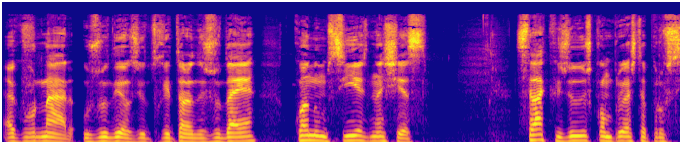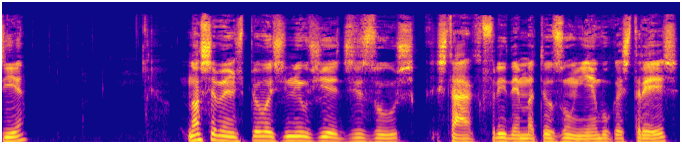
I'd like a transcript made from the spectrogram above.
a governar os judeus e o território da Judeia quando o Messias nascesse. Será que Jesus cumpriu esta profecia? Nós sabemos pela genealogia de Jesus, que está referida em Mateus 1 e em Lucas 3,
